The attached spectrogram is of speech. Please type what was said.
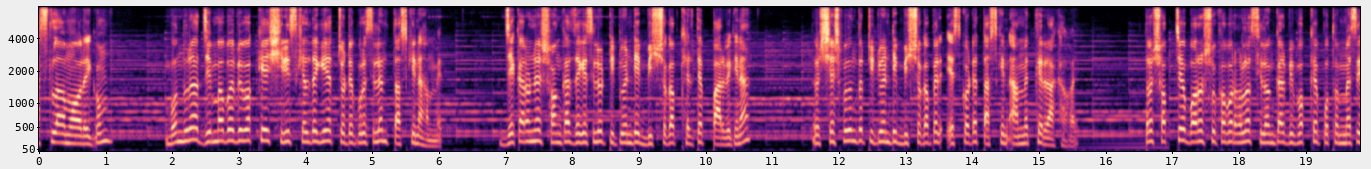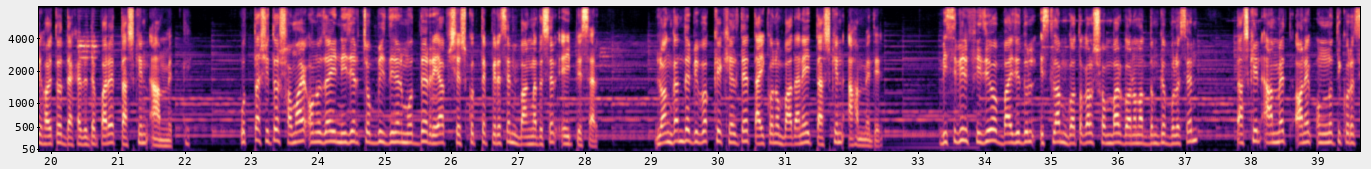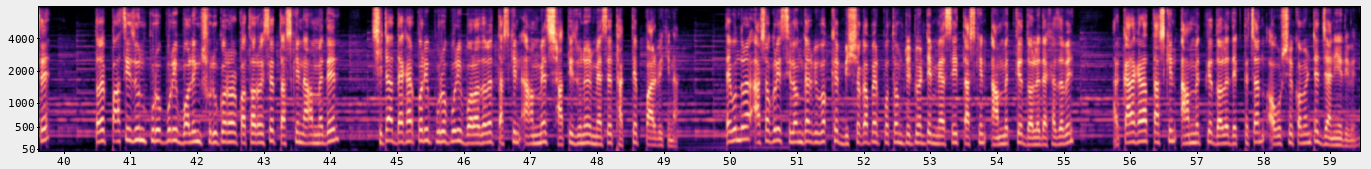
আসসালামু আলাইকুম। বন্ধুরা জিম্বাবুয়ের বিপক্ষে সিরিজ খেলতে গিয়ে চটে পড়েছিলেন তাসকিন আহমেদ। যে কারণে সংখ্যা জেগেছিল টি টোয়েন্টি বিশ্বকাপ খেলতে পারবে কিনা? তবে শেষ পর্যন্ত টি টোয়েন্টি বিশ্বকাপের স্কোয়াডে তাসকিন আহমেদকে রাখা হয়। তবে সবচেয়ে বড় সুখবর হলো, শ্রীলঙ্কার বিপক্ষে প্রথম ম্যাচে হয়তো দেখা যেতে পারে তাসকিন আহমেদকে। প্রত্যাশিত সময় অনুযায়ী নিজের চব্বিশ দিনের মধ্যে রেয়াব শেষ করতে পেরেছেন বাংলাদেশের এই পেসার। লঙ্কানদের বিপক্ষে খেলতে তাই কোনো বাধা নেই তাসকিন আহমেদের। বিসিবির ফিজিও বাইজিদুল ইসলাম গতকাল সোমবার গণমাধ্যমকে বলেছেন, তাসকিন আহমেদ অনেক উন্নতি করেছে, তবে পাঁচই জুন পুরোপুরি বোলিং শুরু করার কথা রয়েছে তাসকিন আহমেদের। সেটা দেখার পরই পুরোপুরি বলা যাবে তাসকিন আহমেদ সাতই জুনের ম্যাচে থাকতে পারবে কিনা। তাই বন্ধুরা, আশা করি শ্রীলঙ্কার বিপক্ষে বিশ্বকাপের প্রথম টি টোয়েন্টি ম্যাচেই তাসকিন আহমেদকে দলে দেখা যাবে। আর কারা কারা তাসকিন আহমেদকে দলে দেখতে চান অবশ্যই কমেন্টে জানিয়ে দিবেন।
